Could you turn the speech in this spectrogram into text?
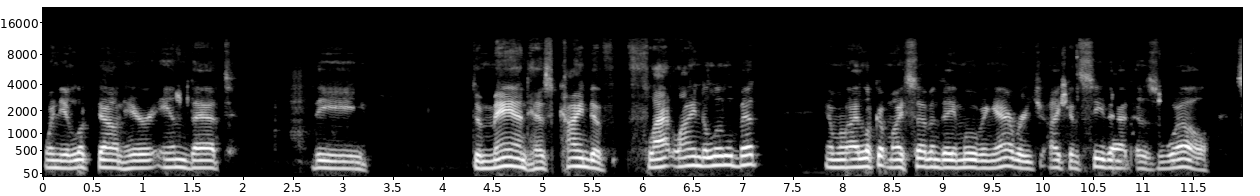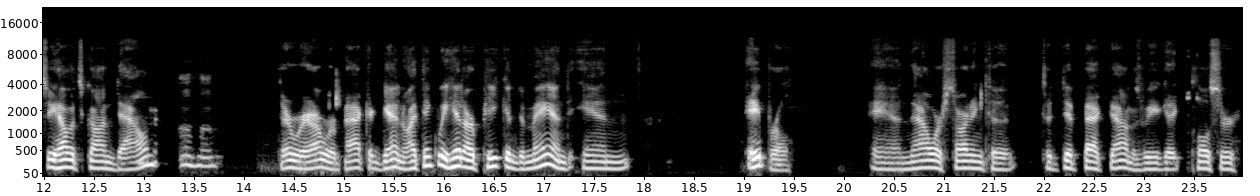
when you look down here, in that the demand has kind of flatlined a little bit. And when I look at my seven day moving average, I can see that as well. See how it's gone down? Mhm. There we are. We're back again. I think we hit our peak in demand in April, and now we're starting to to dip back down as we get closer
